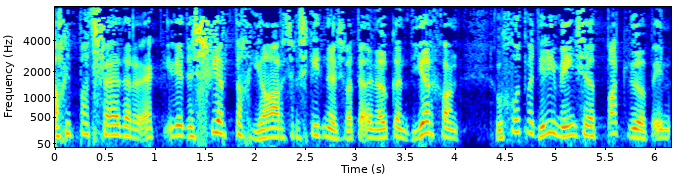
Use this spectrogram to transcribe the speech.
ach die pad verder, ek jy weet, is 40 jaar geschiedenis wat hy nou kan deurgaan, hoe God met hierdie mense een pad loop, en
